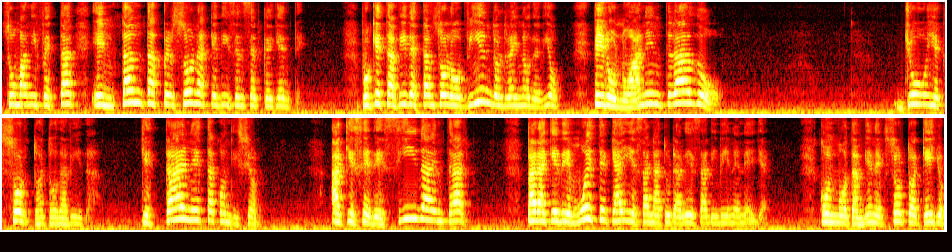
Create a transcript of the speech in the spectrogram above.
su manifestar en tantas personas que dicen ser creyentes. Porque estas vidas están solo viendo el reino de Dios, pero no han entrado. Yo hoy exhorto a toda vida que está en esta condición a que se decida a entrar para que demuestre que hay esa naturaleza divina en ella como también exhorto a aquellos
